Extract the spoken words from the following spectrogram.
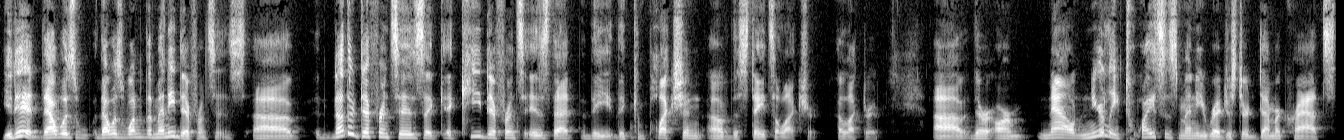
You did. That was that was one of the many differences. Uh, another difference is a, a, key difference is that the the complexion of the state's electorate. electorate. Uh, there are now nearly twice as many registered Democrats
